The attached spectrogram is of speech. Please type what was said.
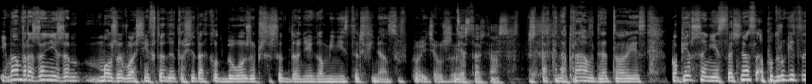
I mam wrażenie, że może właśnie wtedy to się tak odbyło, że przyszedł do niego minister finansów i powiedział, że Nie stać nas. że tak naprawdę to jest, po pierwsze nie stać nas, a po drugie to,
